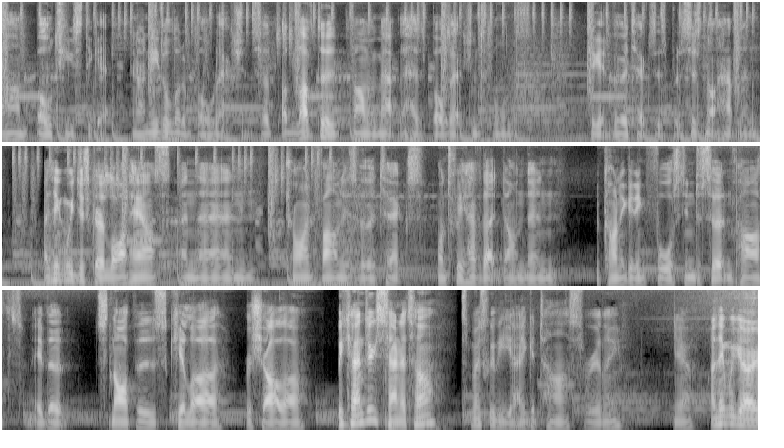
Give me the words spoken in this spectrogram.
um, bolties to get. And I need a lot of bolt actions. So I'd, love to farm a map that has bolt action spawns to get vertexes, but it's just not happening. I think we just go Lighthouse and then try and farm this vertex. Once we have that done, then we're kind of getting forced into certain paths, either snipers, Killa, Reshala. We can do Senator. It's mostly the Jaeger tasks, really. Yeah, I think we go.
